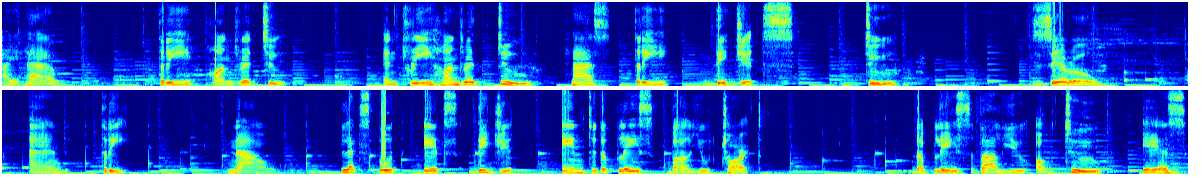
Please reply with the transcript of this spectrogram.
I have 302 and 302 has three digits 2, 0, and 3. Now, let's put its digit into the place value chart. The place value of 2 is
